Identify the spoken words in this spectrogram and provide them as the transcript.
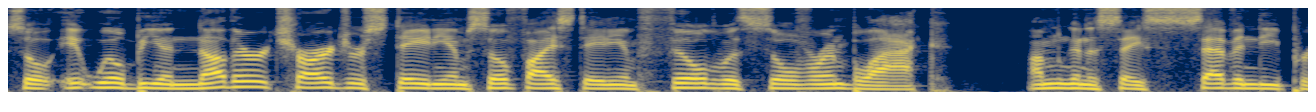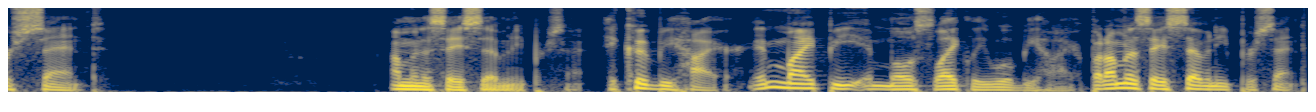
So it will be another Charger Stadium, SoFi Stadium, filled with silver and black. I'm going to say 70%. I'm going to say 70%. It could be higher. It might be, it most likely will be higher, but I'm going to say 70%.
